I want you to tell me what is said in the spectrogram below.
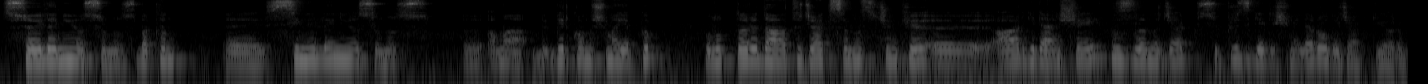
söyleniyorsunuz, bakın e, sinirleniyorsunuz. E, ama bir konuşma yapıp bulutları dağıtacaksınız çünkü e, ağır giden şey hızlanacak, sürpriz gelişmeler olacak diyorum.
